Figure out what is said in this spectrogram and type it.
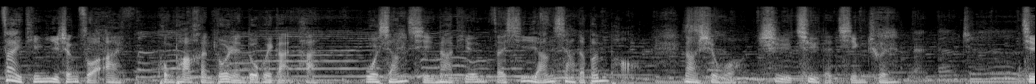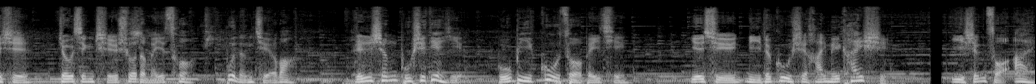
再听《一生所爱》，恐怕很多人都会感叹。我想起那天在夕阳下的奔跑，那是我逝去的青春。其实周星驰说的没错，不能绝望。人生不是电影，不必故作悲情。也许你的故事还没开始，一生所爱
